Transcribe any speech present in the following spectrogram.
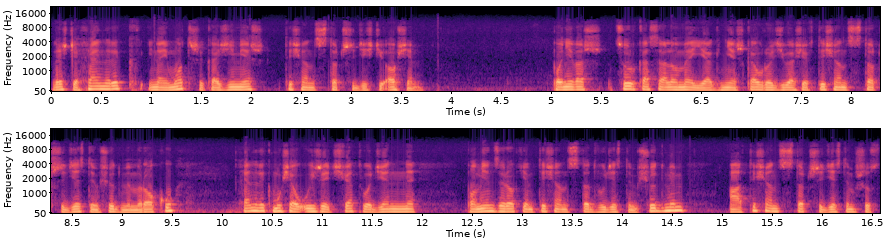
wreszcie Henryk i najmłodszy Kazimierz, 1138. Ponieważ córka Salomei Agnieszka urodziła się w 1137 roku, Henryk musiał ujrzeć światło dzienne pomiędzy rokiem 1127 a 1136.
